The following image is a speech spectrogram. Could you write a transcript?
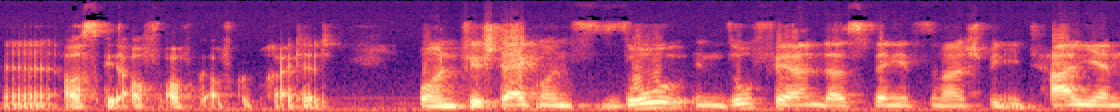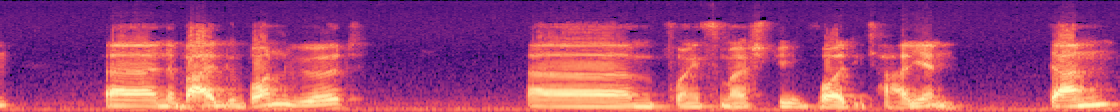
äh, ausge, auf, auf, aufgebreitet. Und wir stärken uns so insofern, dass wenn jetzt zum Beispiel in Italien äh, eine Wahl gewonnen wird, ähm, von jetzt zum Beispiel Volt Italien, dann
